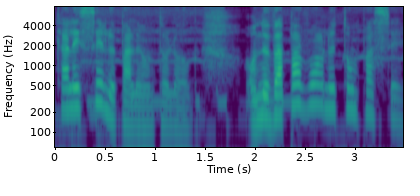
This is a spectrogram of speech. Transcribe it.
qu'a laissée le paléontologue. On ne va pas voir le temps passer.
